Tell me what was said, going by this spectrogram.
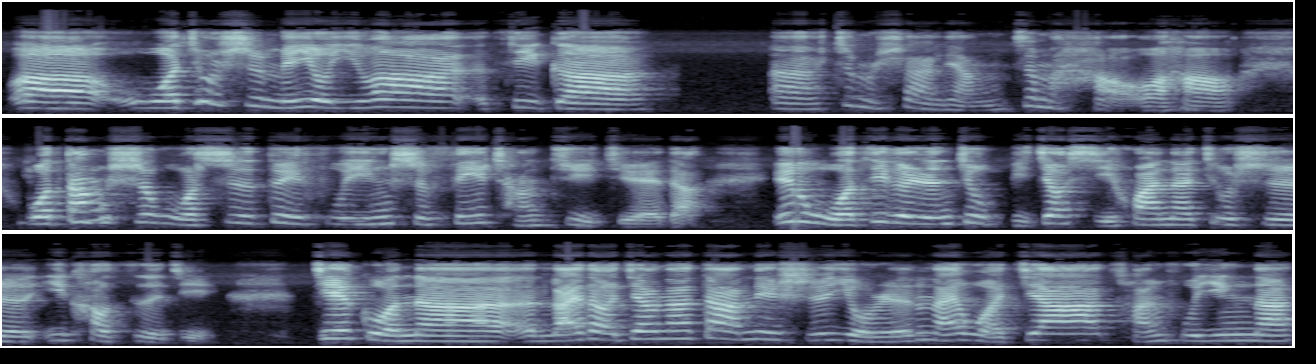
呃，我就是没有遗忘这个，呃，这么善良，这么好啊哈。我当时我是对福音是非常拒绝的，因为我这个人就比较喜欢呢，就是依靠自己。结果呢，来到加拿大那时，有人来我家传福音呢。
